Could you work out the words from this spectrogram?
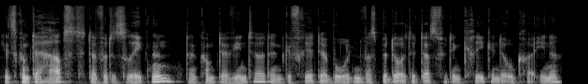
Jetzt kommt der Herbst, da wird es regnen, dann kommt der Winter, dann gefriert der Boden. Was bedeutet das für den Krieg in der Ukraine?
